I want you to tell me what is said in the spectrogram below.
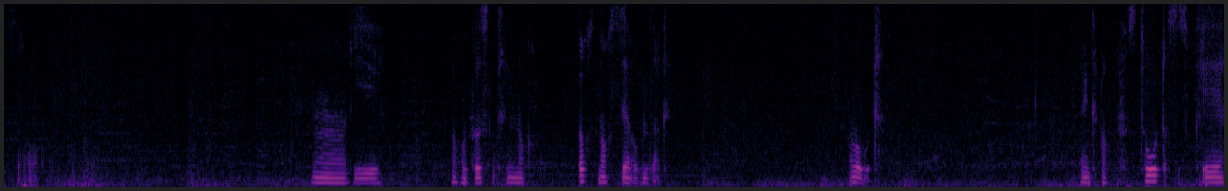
So. Ja, die noch ein Fürsten kriegen noch doch noch sehr auf den Sack. Aber gut. Ein Knopf ist tot, das ist okay.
